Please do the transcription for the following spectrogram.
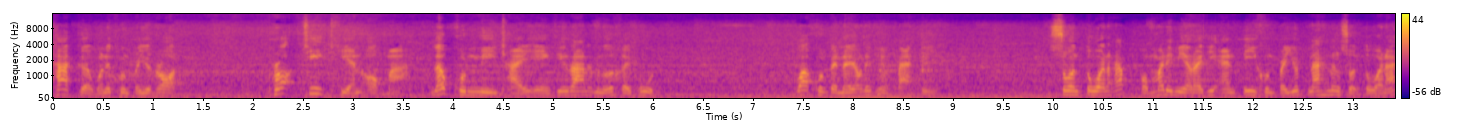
ถ้าเกิดวันนี้คุณประยุทธ์รอด เพราะที่เขียนออกมา แล้วคุณมีชัยเองที่ร่างรัฐธรรมนูญก็เคยพูด ว่าคุณเป็นนายกได้เพียง 8 ปี ส่วนตัวนะครับ ผมไม่ได้มีอะไรที่แอนตี้คุณประยุทธ์นะ เรื่องส่วนตัวนะ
